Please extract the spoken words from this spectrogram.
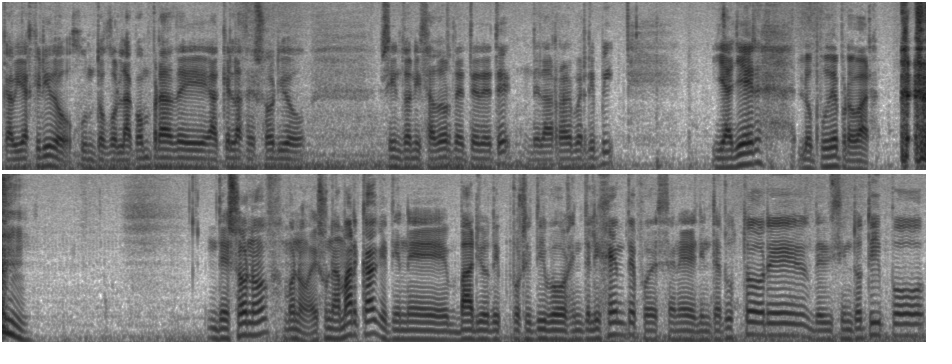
que había adquirido junto con la compra de aquel accesorio sintonizador de TDT de la Raspberry Pi y ayer lo pude probar. de Sonoff, bueno, es una marca que tiene varios dispositivos inteligentes, puedes tener interruptores de distinto tipo,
